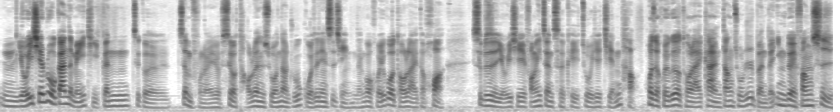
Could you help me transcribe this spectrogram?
嗯，有一些若干的媒体跟这个政府呢，有是有讨论说，那如果这件事情能够回过头来的话。是不是有一些防疫政策可以做一些检讨，或者回过头来看当初日本的应对方式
